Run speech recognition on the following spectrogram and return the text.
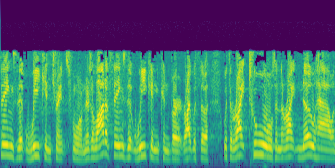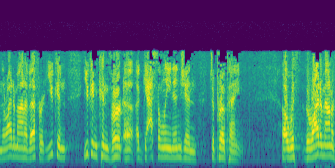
things that we can transform. There's a lot of things that we can convert, right? With the with the right tools and the right know-how and the right amount of effort, you can you can convert a, a gasoline engine to propane uh, with the right amount of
